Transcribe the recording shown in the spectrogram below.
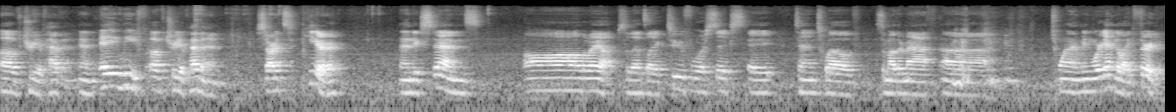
of tree of heaven. And a leaf of tree of heaven starts here and extends all the way up. So that's like 2, 4, 6, 8, 10, 12, some other math. Uh, 20, I mean, we're getting to like 30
